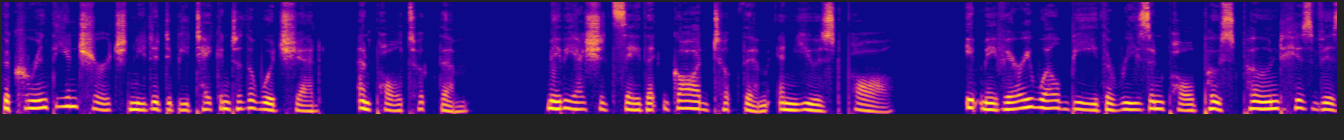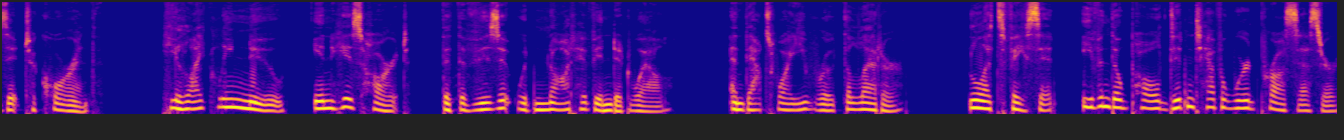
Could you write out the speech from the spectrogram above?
The Corinthian church needed to be taken to the woodshed, and Paul took them. Maybe I should say that God took them and used Paul. It may very well be the reason Paul postponed his visit to Corinth. He likely knew in his heart that the visit would not have ended well, and that's why he wrote the letter. Let's face it, even though Paul didn't have a word processor,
